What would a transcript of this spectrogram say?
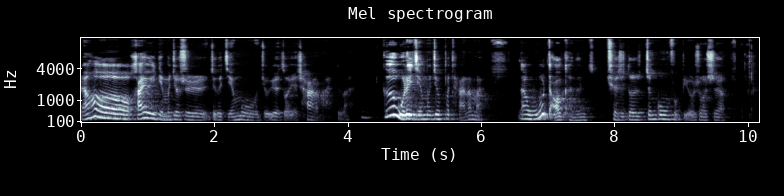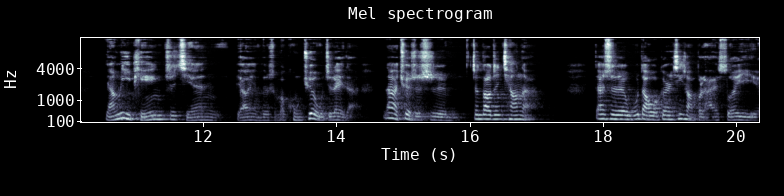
然后还有一点嘛，就是这个节目就越做越差了嘛，对吧？歌舞类节目就不谈了嘛。那舞蹈可能确实都是真功夫，比如说是杨丽萍之前表演的什么孔雀舞之类的，那确实是真刀真枪的。但是舞蹈我个人欣赏不来，所以。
